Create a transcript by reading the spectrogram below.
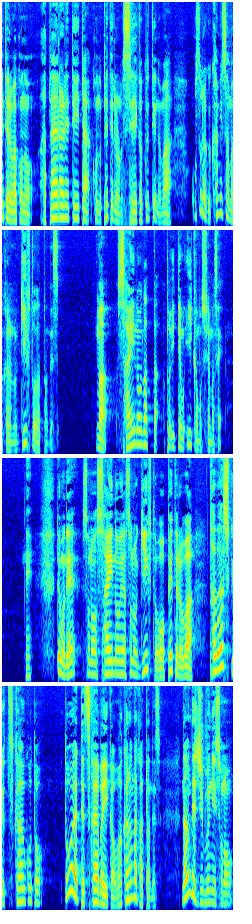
ペテロはこの与えられていたこのペテロの性格っていうのはおそらく神様からのギフトだったんです。まあ才能だったと言ってもいいかもしれません、ね、でもねその才能やそのギフトをペテロは正しく使うことどうやって使えばいいか分からなかったんです。なんで自分にその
